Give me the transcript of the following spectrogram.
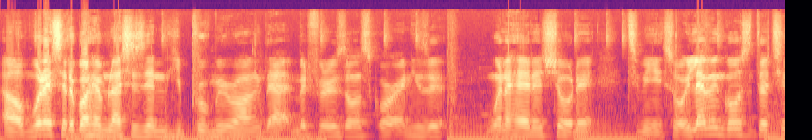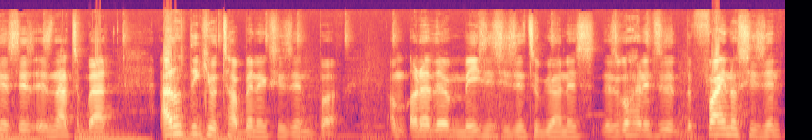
uh, what I said about him last season, he proved me wrong that midfielders don't score, and he went ahead and showed it to me. So, 11 goals and 13 assists is not too bad. I don't think he'll top it next season, but um, another amazing season to be honest. Let's go ahead into the final season.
